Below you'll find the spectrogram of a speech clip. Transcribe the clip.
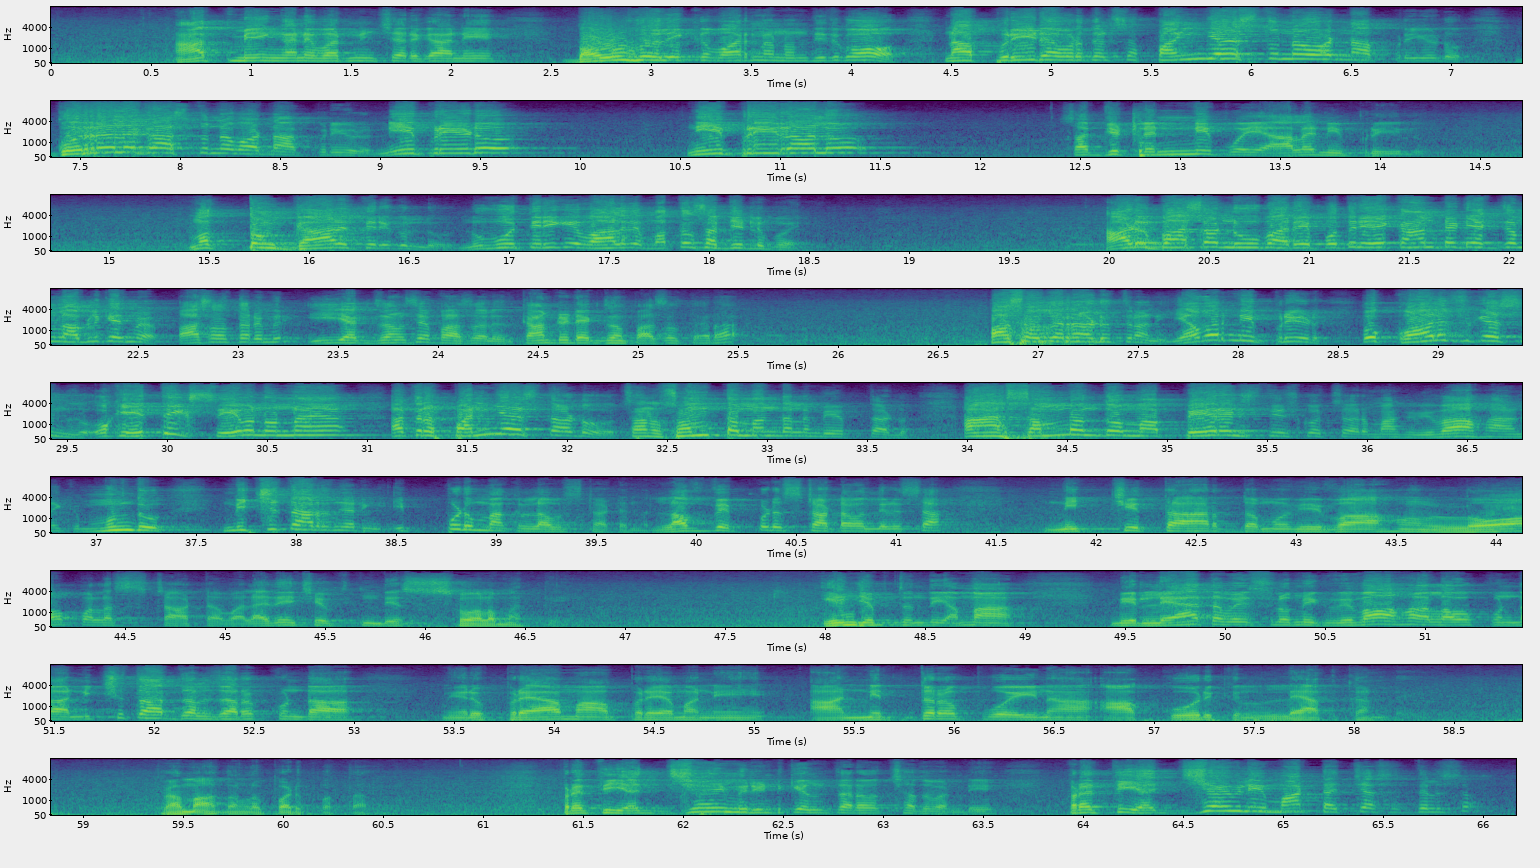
ఆత్మీయంగానే వర్ణించారు కానీ భౌగోళిక వర్ణన ఉంది. ఇదిగో నా ప్రియుడు ఎవరు తెలుసా? పని చేస్తున్నవాడు నా ప్రియుడు. గొర్రెలు కాస్తున్నవాడు నా ప్రియుడు. నీ ప్రియుడు? నీ ప్రియురాలు? సబ్జెక్టులు అన్నీ పోయి అలా నీ ప్రియులు. మొత్తం గాలి తిరుగుళ్ళు. నువ్వు తిరిగి వాళ్ళది మొత్తం సబ్జెక్టులు పోయి. ఆడు పాస్ అవుట్ నువ్వు రేపు పొద్దున ఏ కాంపిటేటివ్ ఎగ్జామ్లో అప్లికేషన్ పాస్ అవుతారా మీరు? ఈ ఎగ్జామ్సే పాస్ అవ్వలేదు. కాంపిటేటివ్ ఎగ్జామ్ పాస్ అవుతారా? పాస్ అవుతారని అడుగుతున్నాను. ఎవరు నీ ప్రియుడు? ఒక క్వాలిఫికేషన్ ఒక ఎథిక్స్ ఏమైనా ఉన్నాయా? అతను పని చేస్తాడు తన సొంత మందలం చెప్తాడు ఆ సంబంధం మా పేరెంట్స్ తీసుకొచ్చారు. మాకు వివాహానికి ముందు నిశ్చితార్థం జరిగింది. ఇప్పుడు మాకు లవ్ స్టార్ట్ అయింది. లవ్ ఎప్పుడు స్టార్ట్ అవ్వాలి తెలుసా? నిశ్చితార్థము వివాహం లోపల స్టార్ట్ అవ్వాలి. అదే చెప్తుంది సోలమతి ఏం చెప్తుంది? అమ్మ మీరు లేత వయసులో మీకు వివాహాలు అవ్వకుండా నిశ్చితార్థాలు జరగకుండా మీరు ప్రేమ ప్రేమని ఆ నిద్రపోయిన ఆ కోరికలను లేపకండి. ప్రమాదంలో పడిపోతారు. ప్రతి అధ్యాయం మీరు ఇంటికి వెళ్ళిన తర్వాత చదవండి. ప్రతి అధ్యాయంలో ఈ మాట టచ్ చేస్తుంది తెలుసా?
